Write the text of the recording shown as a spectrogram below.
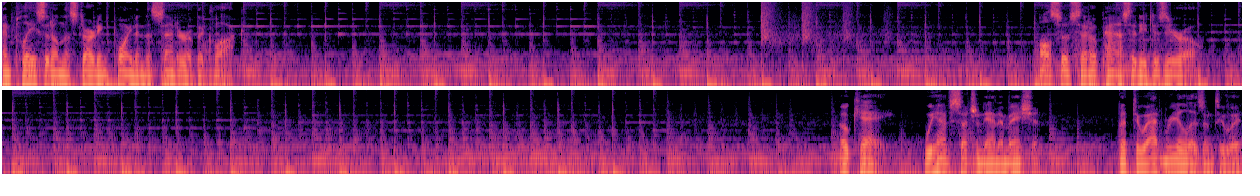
and place it on the starting point in the center of the clock. Also set opacity to zero. Okay, we have such an animation. But to add realism to it,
